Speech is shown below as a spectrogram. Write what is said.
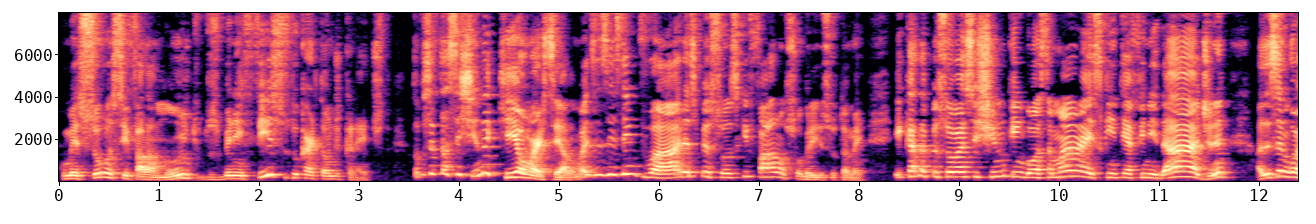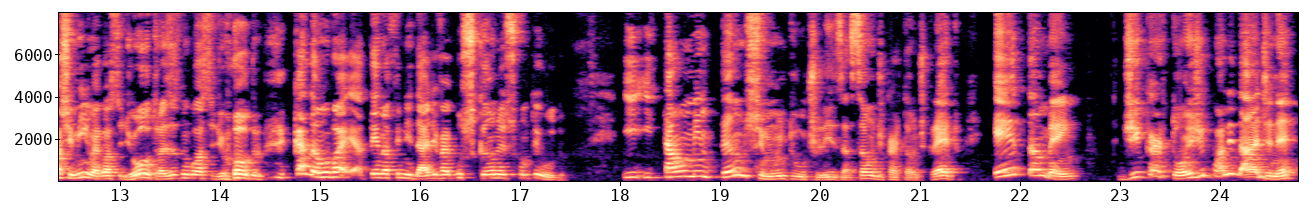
começou a se falar muito dos benefícios do cartão de crédito. Então você está assistindo aqui ao Marcelo, mas existem várias pessoas que falam sobre isso também. E cada pessoa vai assistindo quem gosta mais, quem tem afinidade, né? Às vezes você não gosta de mim, mas gosta de outro, às vezes não gosta de outro. Cada um vai tendo afinidade e vai buscando esse conteúdo. E está aumentando-se muito a utilização de cartão de crédito e também de cartões de qualidade, né?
